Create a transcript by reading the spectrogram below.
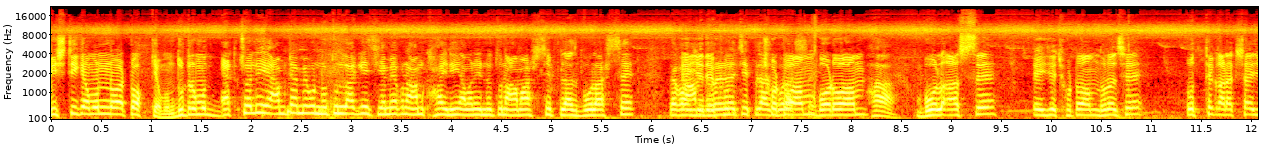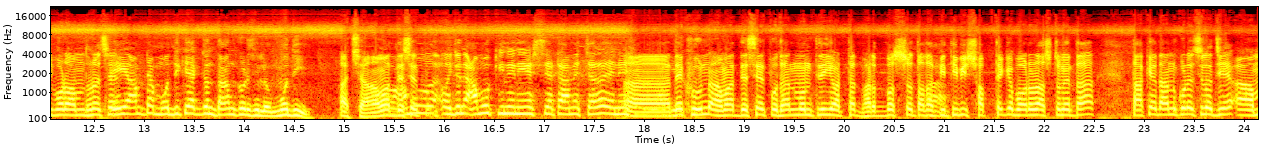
মিষ্টি কেমন বা টক কেমন? দুটোর মধ্যে অ্যাকচুয়ালি আমটা আমি এখন নতুন লাগিয়েছি আমি এখন আম খাইনি আমার এই নতুন আম আসছে প্লাস বোল আসছে। দেখো এই যে দেখুন ছোট আম বড় আম হ্যাঁ। বোল আসছে এই যে ছোট আম ধরেছে প্রত্যেক আরেক সাইজ বড় আম ধরেছে। এই আমটা মোদিকে একজন দান করেছিল মোদি। আচ্ছা আমার দেশের ওই জন্য আমও কিনে নিয়ে এসেছে আমের চারা এনে। দেখুন আমার দেশের প্রধানমন্ত্রী অর্থাৎ ভারতবর্ষ তথা হ্যাঁ। পৃথিবীর সব থেকে বড় রাষ্ট্রনেতা তাকে দান করেছিল যে আম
